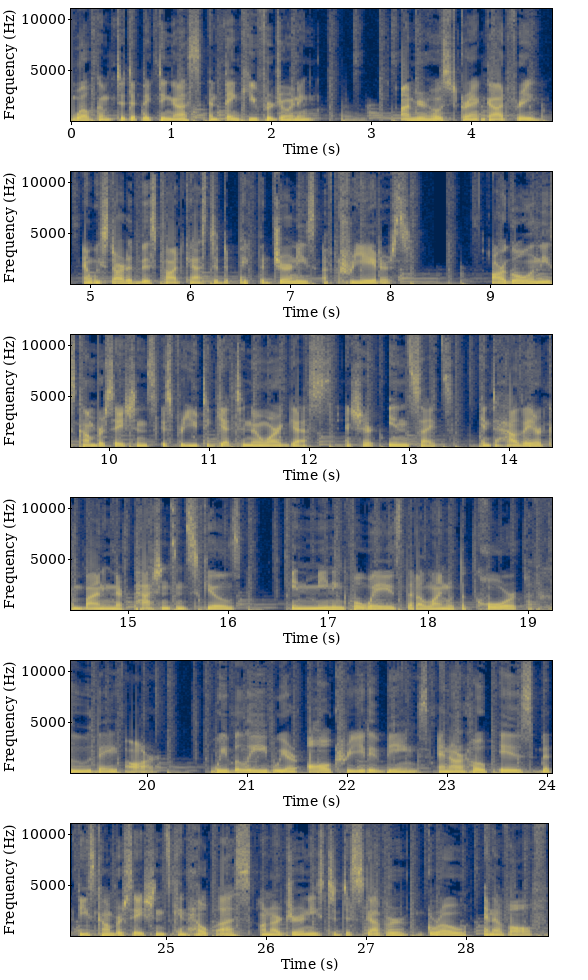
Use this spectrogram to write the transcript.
Welcome to Depicting Us, and thank you for joining. I'm your host, Grant Godfrey, and we started this podcast to depict the journeys of creators. Our goal in these conversations is for you to get to know our guests and share insights into how they are combining their passions and skills in meaningful ways that align with the core of who they are. We believe we are all creative beings, and our hope is that these conversations can help us on our journeys to discover, grow, and evolve.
